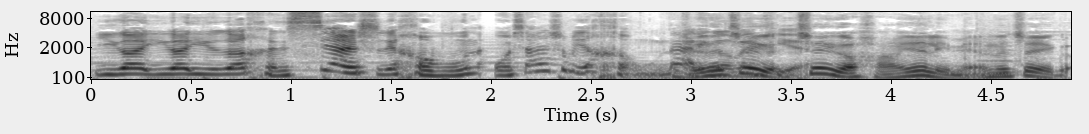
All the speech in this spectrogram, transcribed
一个一个一个很现实的、很无奈，我相信是不是也很无奈的一个问题？我觉得这个这个行业里面的这个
